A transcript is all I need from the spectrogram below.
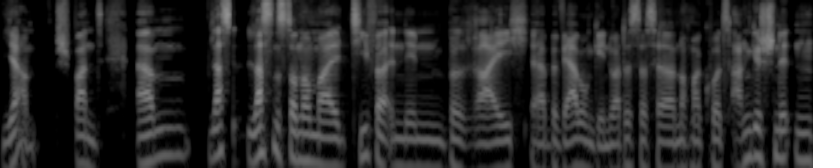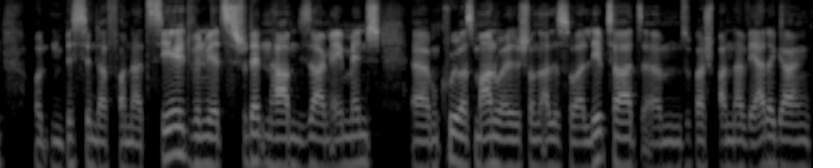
Ja, spannend. Ähm, lass, lass uns doch nochmal tiefer in den Bereich äh, Bewerbung gehen. Du hattest das ja nochmal kurz angeschnitten und ein bisschen davon erzählt. Wenn wir jetzt Studenten haben, die sagen, ey Mensch, ähm, cool, was Manuel schon alles so erlebt hat, ähm, super spannender Werdegang,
